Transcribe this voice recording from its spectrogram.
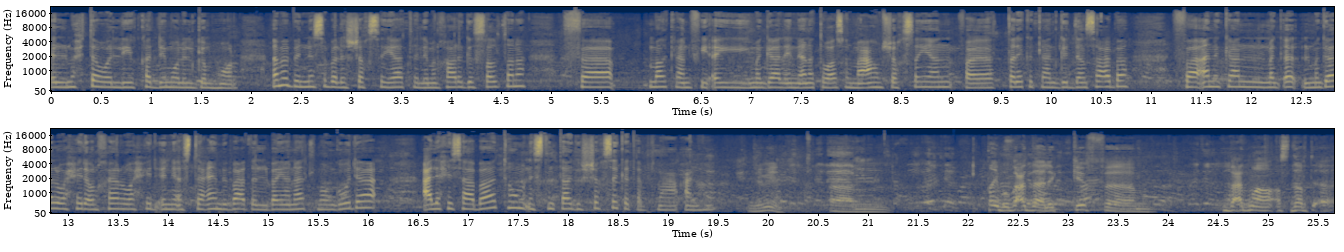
المحتوى اللي يقدمه للجمهور. أما بالنسبة للشخصيات اللي من خارج السلطنة فما كان في أي مجال إني أنا أتواصل معهم شخصيا فالطريقة كانت جدا صعبة. فأنا كان المجال الوحيد أو الخيار الوحيد إني أستعين ببعض البيانات الموجودة على حساباتهم من استنتاج الشخصي كتبت مع عنهم جميل طيب وبعد ذلك كيف بعد ما أصدرت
